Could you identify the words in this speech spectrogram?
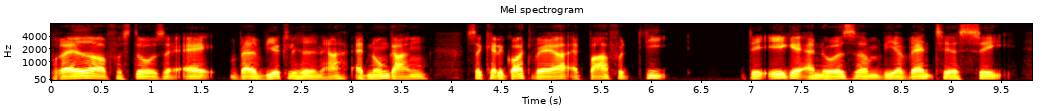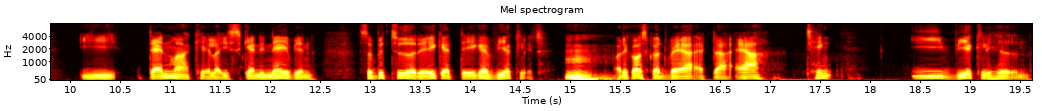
bredere forståelse av hva virkeligheten er. At noen ganger så kan det godt være at bare fordi det ikke er noe som vi er vant til å se i Danmark eller i Skandinavien, så betyder det ikke at det ikke er virkelig. Mm. Og det kan også godt være at der er ting i virkeligheten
